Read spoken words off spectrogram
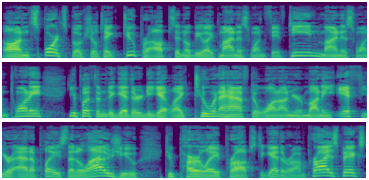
on sports books, you'll take two props and it'll be like minus 115, minus 120. You put them together and you get like two and a half to one on your money if you're at a place that allows you to parlay props together on prize picks.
